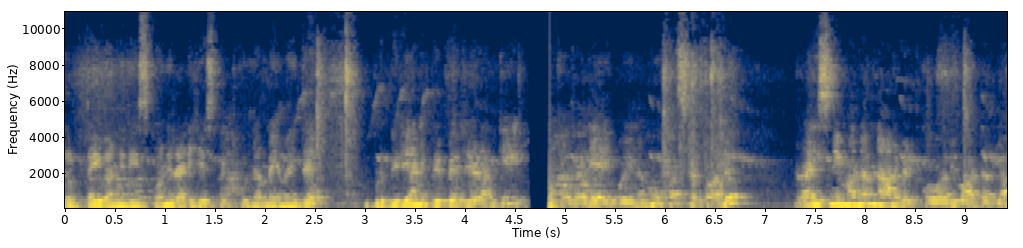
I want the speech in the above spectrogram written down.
దొరుకుతాయి. ఇవన్నీ తీసుకొని రెడీ చేసి పెట్టుకున్నాం మేమైతే. ఇప్పుడు బిర్యానీ ప్రిపేర్ చేయడానికి రెడీ అయిపోయినాము. ఫస్ట్ ఆఫ్ ఆల్ రైస్ని మనం నానబెట్టుకోవాలి వాటర్లో.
